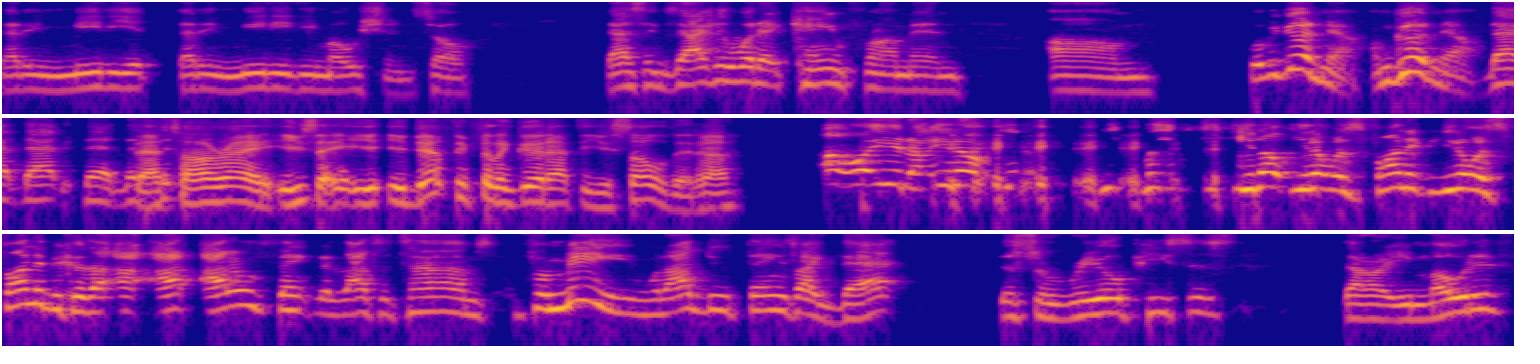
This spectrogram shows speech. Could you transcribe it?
that immediate that immediate emotion. So that's exactly what it came from. And um, we'll be good now. I'm good now. That that that. that That's that, all right. You say you're definitely feeling good after you sold it, huh? Oh well, you know, you know, you know, you know, it's funny. You know, it's funny because I, I, I don't think that lots of times for me when I do things like that, the surreal pieces that are emotive,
